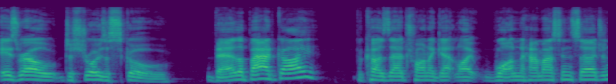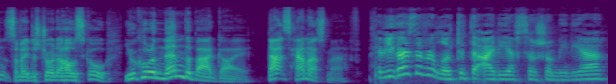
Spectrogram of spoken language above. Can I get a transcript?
Israel destroys a school, they're the bad guy because they're trying to get like one Hamas insurgent, so they destroyed a whole school. You're calling them the bad guy. That's Hamas math. Have you guys ever looked at the IDF social media?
